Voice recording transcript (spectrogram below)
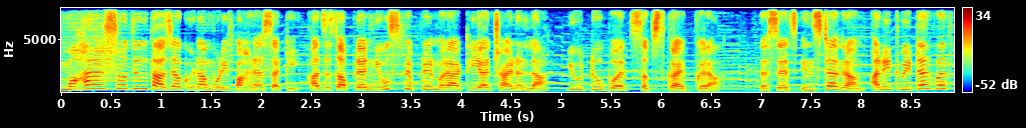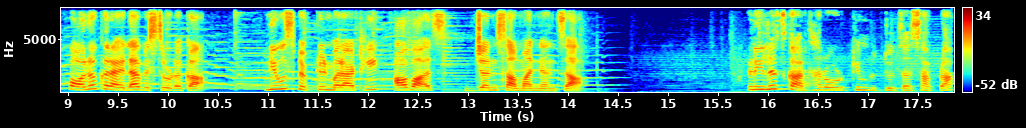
महाराष्ट्रातील ताज्या घडामोडी पाहण्यासाठी आजच आपल्या न्यूज फिफ्टीन मराठी या चॅनलला यूट्यूबवर सबस्क्राईब करा. तसेच इंस्टाग्राम आणि ट्विटरवर फॉलो करायला विसरू नका. न्यूज फिफ्टीन मराठी आवाज जनसामान्यांचा. नीलज कारथा रोडकी मृत्यूचा सापळा.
